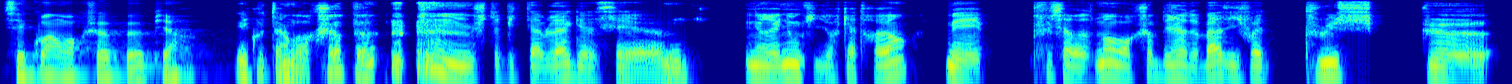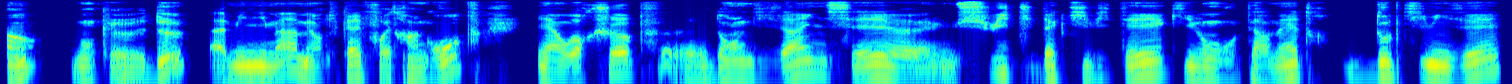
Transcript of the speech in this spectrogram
C'est quoi un workshop, euh, Pierre? Écoute, un workshop, je te pique ta blague, c'est euh, une réunion qui dure 4 heures, mais plus sérieusement, un workshop, déjà de base, il faut être plus que un, donc euh, deux à minima, mais en tout cas il faut être un groupe. Et un workshop euh, dans le design, c'est euh, une suite d'activités qui vont vous permettre d'optimiser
